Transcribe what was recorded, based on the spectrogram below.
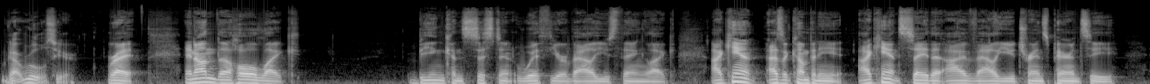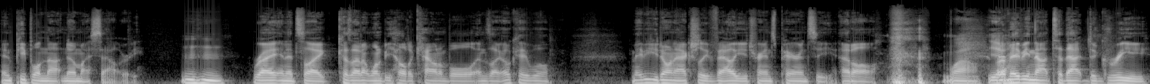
we got rules here Right. And on the whole, like being consistent with your values thing, like I can't, as a company, I can't say that I value transparency and people not know my salary. Mm-hmm. Right. And it's like, because I don't want to be held accountable. And it's like, okay, well, maybe you don't actually value transparency at all. wow yeah or maybe not to that degree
